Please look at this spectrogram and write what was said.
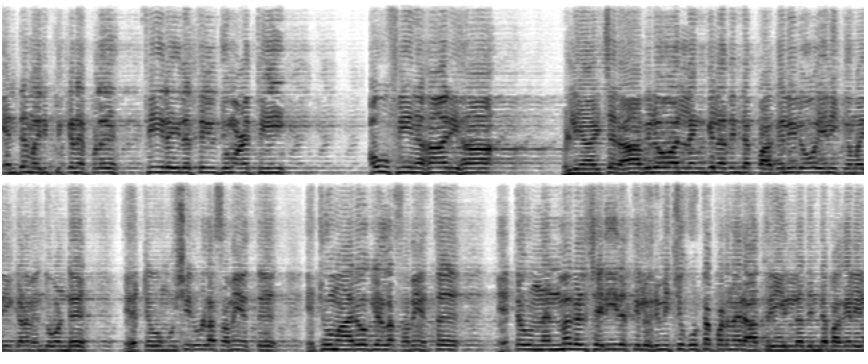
എന്റെ മരിപ്പിക്കണ എപ്പോൾ? ഫീ ലൈലത്തിൽ ജുമുഅത്തി ഔ ഫീ വെള്ളിയാഴ്ച രാവിലോ അല്ലെങ്കിൽ അതിന്റെ പകലിലോ എനിക്ക് മരിക്കണം. എന്തുകൊണ്ട്? ഏറ്റവും ഉശിരുള്ള സമയത്ത് ഏറ്റവും ആരോഗ്യമുള്ള സമയത്ത് ഏറ്റവും നന്മകൾ ശരീരത്തിൽ ഒരുമിച്ച് കൂട്ടപ്പെടുന്ന രാത്രിയിൽ അതിന്റെ പകലിൽ.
